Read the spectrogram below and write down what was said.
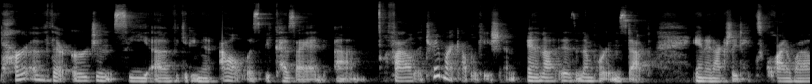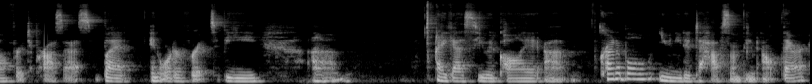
part of the urgency of getting it out was because I had um, filed a trademark application, and that is an important step. And it actually takes quite a while for it to process. But in order for it to be, um, I guess you would call it um, credible, you needed to have something out there.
